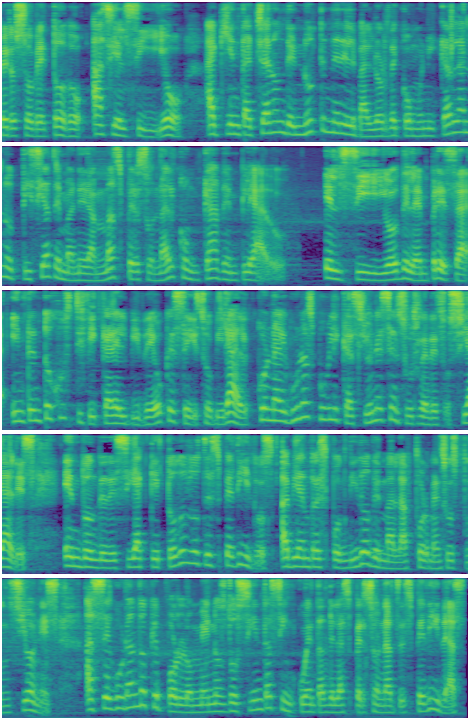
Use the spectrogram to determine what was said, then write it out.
pero sobre todo hacia el CEO, a quien tacharon de no tener el valor de comunicar la noticia de manera más personal con cada empleado. El CEO de la empresa intentó justificar el video que se hizo viral con algunas publicaciones en sus redes sociales, en donde decía que todos los despedidos habían respondido de mala forma en sus funciones, asegurando que por lo menos 250 de las personas despedidas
